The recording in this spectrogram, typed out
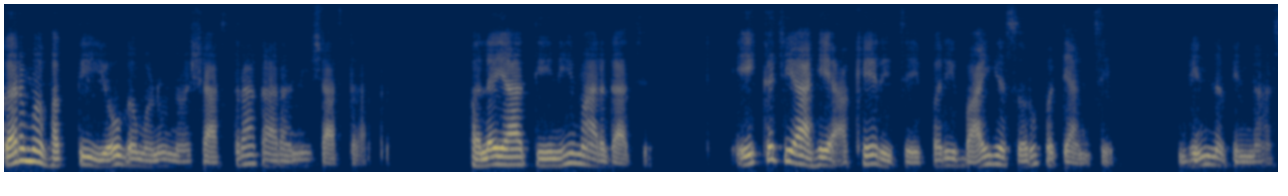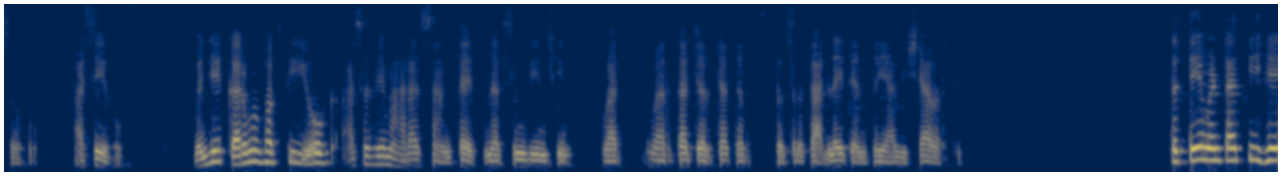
कर्म भक्ती योग म्हणून शास्त्राकारांनी शास्त्रात. फल या तिन्ही मार्गाचे. एकची आहे अखेरीचे परी बाह्य स्वरूप त्यांचे. भिन्न भिन्न असं हो असे हो. म्हणजे कर्मभक्ती योग असं जे महाराज सांगतायत नरसिंहजींशी वार्ता चर्चा सत्र चाललंय त्यांचं या विषयावरती. तर ते म्हणतात की हे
